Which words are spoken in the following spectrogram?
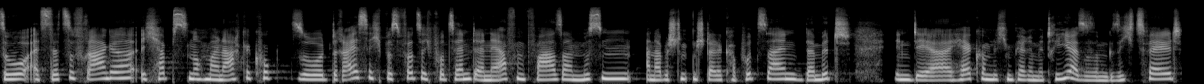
So, als letzte Frage, ich habe es nochmal nachgeguckt, so 30 bis 40 Prozent der Nervenfasern müssen an einer bestimmten Stelle kaputt sein, damit in der herkömmlichen Perimetrie, also so im Gesichtsfeld,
